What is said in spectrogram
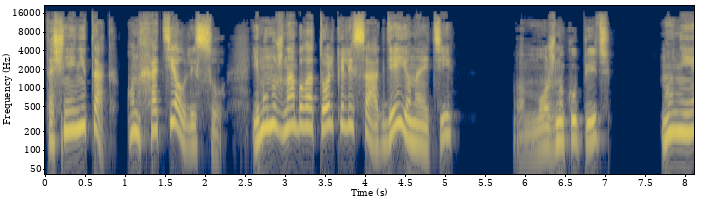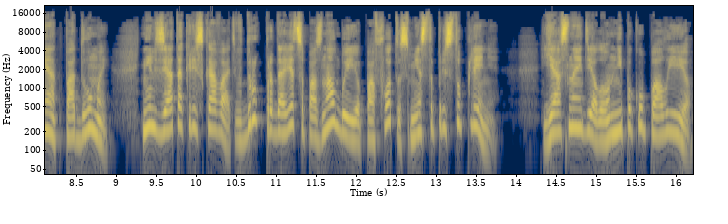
«Точнее, не так. Он хотел лису. Ему нужна была только лиса. А где ее найти?» «А «Можно купить». «Ну нет, подумай. Нельзя так рисковать. Вдруг продавец опознал бы ее по фото с места преступления. Ясное дело, он не покупал ее».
